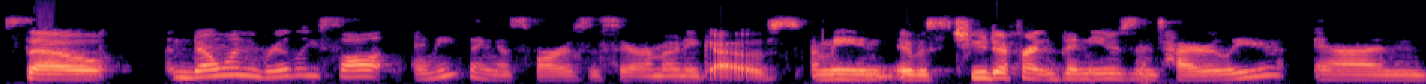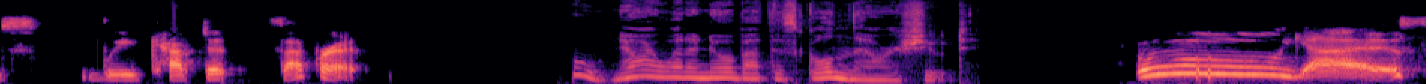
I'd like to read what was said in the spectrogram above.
So no one really saw anything as far as the ceremony goes. I mean, it was two different venues entirely, and we kept it separate. Ooh, now I want to know about this golden hour shoot. Ooh, yes.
